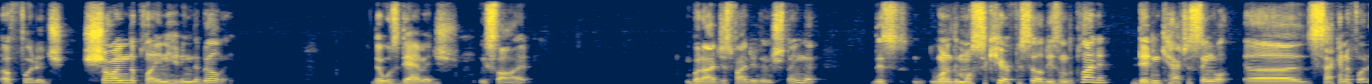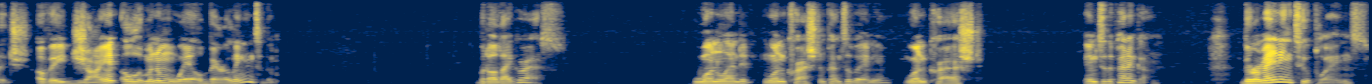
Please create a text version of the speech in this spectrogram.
of footage showing the plane hitting the building. There was damage, we saw it, but I just find it interesting that this one of the most secure facilities on the planet didn't catch a single uh, second of footage of a giant aluminum whale barreling into them. But I'll digress. One landed, one crashed in Pennsylvania, one crashed into the Pentagon. The remaining two planes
